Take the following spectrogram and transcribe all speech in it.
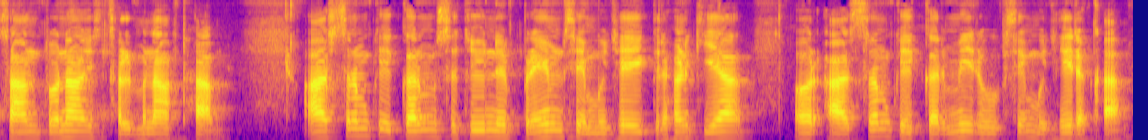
सांत्वना स्थल बना था। आश्रम के कर्म सचिव ने प्रेम से मुझे ग्रहण किया और आश्रम के कर्मी रूप से मुझे रखा।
